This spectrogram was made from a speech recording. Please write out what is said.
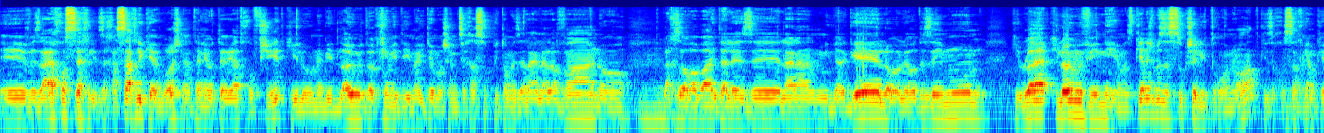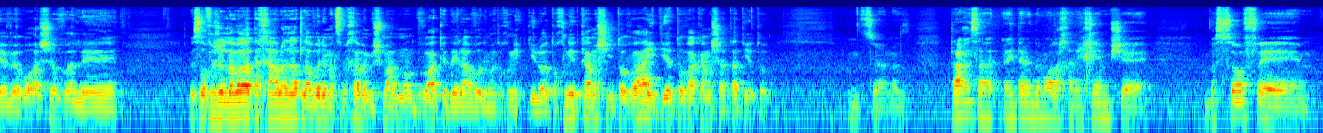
אה, וזה היה חוסך לי, זה חסך לי כאב ראש, נתן לי יותר יד חופשית, כאילו נגיד לא היו מתווכחים איתי אם הייתי אומר שאני צריך לעשות פתאום איזה לילה לבן, או mm-hmm. לחזור הביתה לאיזה לילה מגלגל, או לעוד איזה אימון, כאילו לא, כי לא היו מבינים, אז כן יש בזה סוג של יתרונות, כי זה חוסך גם כאבי ראש, אבל uh, בסופו של דבר אתה חייב לדעת לעבוד עם עצמך במשמעת מאוד גבוהה כדי לעבוד עם התוכנית, כאילו התוכנית כמה שהיא טובה, היא תהיה טובה כמה שאתה תהיה טוב. מצוין, אז תכלס אני תמיד אומר לחניכים שבסוף... Uh...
